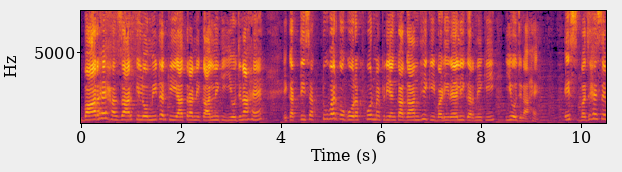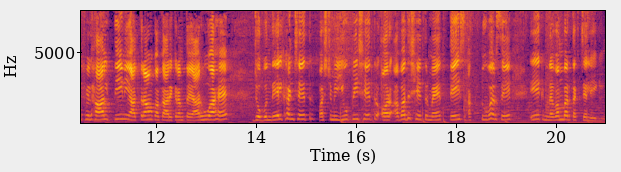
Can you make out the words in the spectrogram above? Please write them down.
बारह हज़ार किलोमीटर की यात्रा निकालने की योजना है। 31 अक्टूबर को गोरखपुर में प्रियंका गांधी की बड़ी रैली करने की योजना है। इस वजह से फ़िलहाल तीन यात्राओं का कार्यक्रम तैयार हुआ है। जो बुंदेलखंड क्षेत्र, पश्चिमी यूपी क्षेत्र और अवध क्षेत्र में 23 अक्टूबर से 1 नवंबर तक चलेगी।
